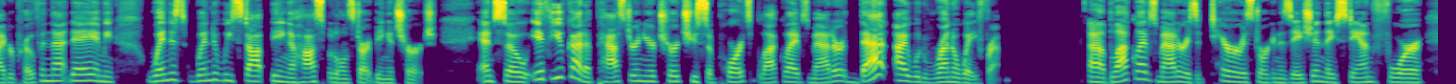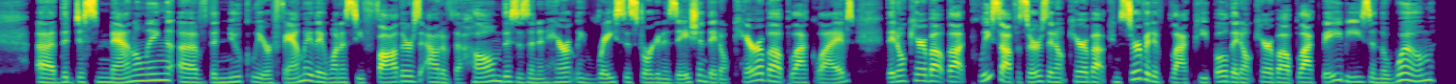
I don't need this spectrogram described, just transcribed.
ibuprofen that day? I mean, when does, when do we stop being a hospital and start being a church? And so if you've got a pastor in your church who supports Black Lives Matter, that I would run away from. Uh, Black Lives Matter is a terrorist organization. They stand for uh, the dismantling of the nuclear family. They want to see fathers out of the home. This is an inherently racist organization. They don't care about Black lives. They don't care about Black police officers. They don't care about conservative Black people. They don't care about Black babies in the womb.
